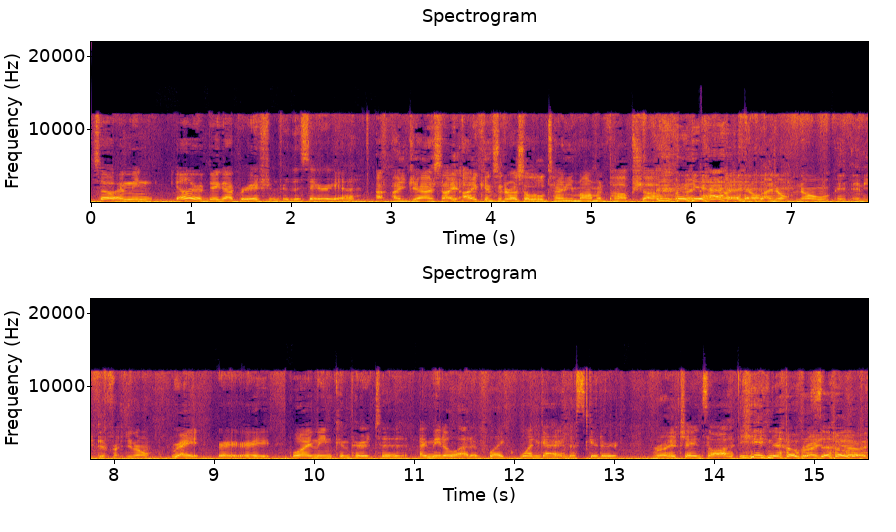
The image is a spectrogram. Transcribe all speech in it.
So, I mean, y'all are a big operation for this area. I, I guess I, I consider us a little tiny mom and pop shop. But I, Yeah. I- you know, I don't know any different. You know, Right, right, right. Well, I mean, compared to, I meet a lot of like one guy in a skidder, and a chainsaw, you know. Right, So, yeah.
